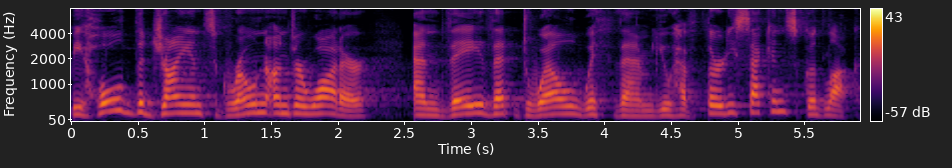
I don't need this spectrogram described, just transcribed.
Behold the giants groan underwater, and they that dwell with them. You have 30 seconds. Good luck.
